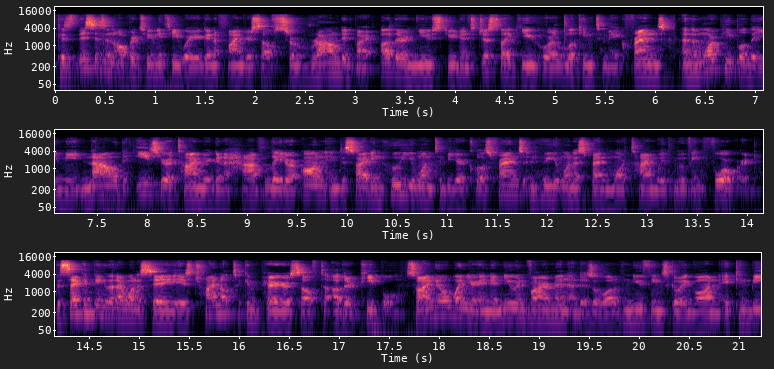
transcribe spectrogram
because this is an opportunity where you're going to find yourself surrounded by other new students just like you who are looking to make friends. And the more people that you meet now, the easier a time you're going to have later on in deciding who you want to be your close friends and who you want to spend more time with moving forward. The second thing that I want to say is try not to compare yourself to other people. So I know when you're in a new environment and there's a lot of new things going on, it can be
